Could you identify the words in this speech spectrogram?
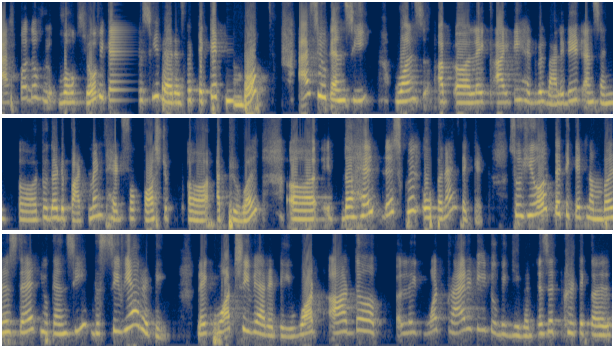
as per the workflow we can see there is a ticket number. As you can see once uh, like it head will validate and send uh, to the department head for cost uh, approval uh, it, the help desk will open a ticket. So here the ticket number is there. You can see the severity. Like what severity? what are the like what priority to be given? Is it critical?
